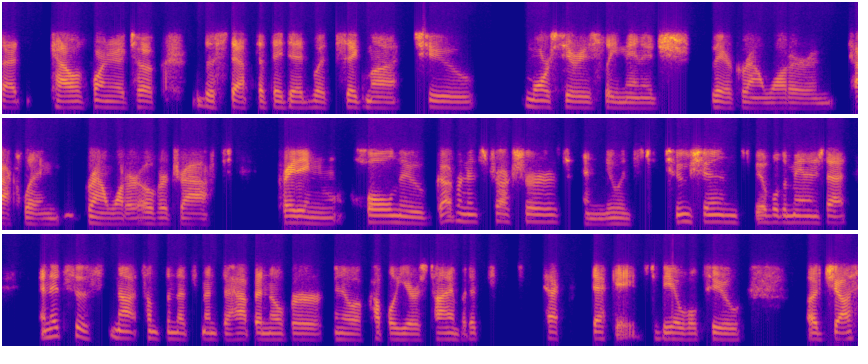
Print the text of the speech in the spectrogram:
that California took the step that they did with SGMA to more seriously manage their groundwater and tackling groundwater overdraft, creating whole new governance structures and new institutions to be able to manage that and it's just not something that's meant to happen over you know a couple years time but it's tech decades to be able to adjust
